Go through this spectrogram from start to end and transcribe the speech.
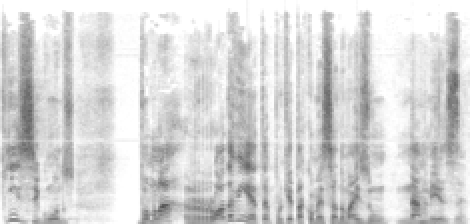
15 segundos, vamos lá, roda a vinheta, porque tá começando mais um Na, mesa.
